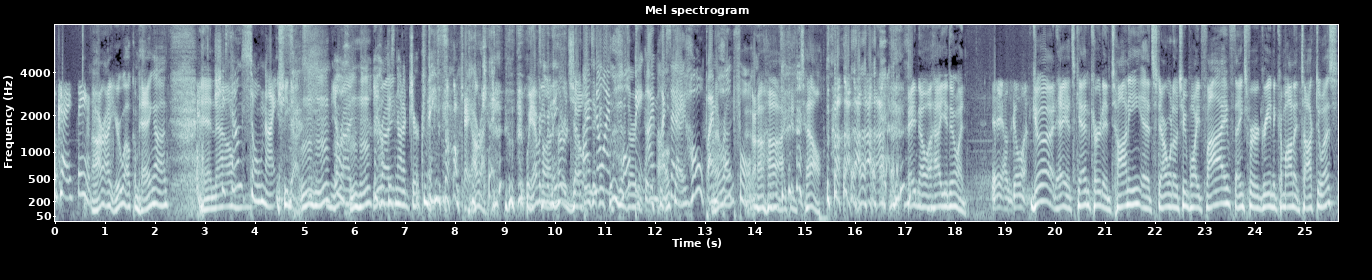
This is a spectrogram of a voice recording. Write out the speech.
Okay, thanks. All right. You're welcome. Hang on. And now. She sounds so nice. She does. You're right. I You're hope right. he's not a jerk face. Okay, all right. we haven't Tawny, even heard Joe. I to know. I'm hoping. I'm, I said I hope. I'm All right. hopeful. Uh huh. I could tell. hey Noah, how you doing? Hey, how's it going? Good. Hey, it's Ken, Kurt, and Tawny at Star 102.5. Thanks for agreeing to come on and talk to us.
